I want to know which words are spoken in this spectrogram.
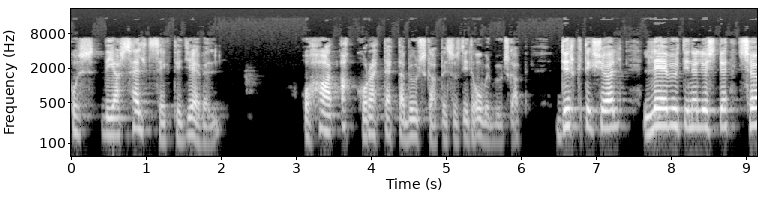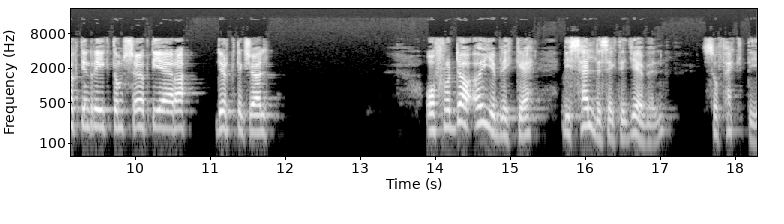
hvordan de har solgt seg til djevelen. Og har akkurat dette budskapet som sitt hovedbudskap. Dyrk deg sjøl, lev ut dine lyster, søk din rikdom, søk din ære. Dyrk deg sjøl. Og fra det øyeblikket de solgte seg til djevelen, så fikk de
